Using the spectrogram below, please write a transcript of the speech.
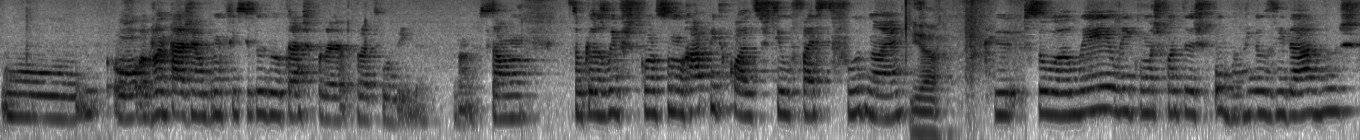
o, a vantagem ou o benefício que aquilo traz para, para a tua vida. Pronto, são, são aqueles livros de consumo rápido, quase estilo fast food, não é? Yeah. Que a pessoa lê ali com umas quantas obviosidades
